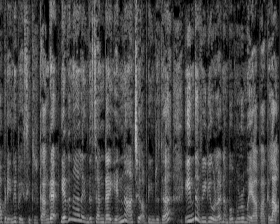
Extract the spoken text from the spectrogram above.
அப்படின்னு பேசிட்டு இருக்காங்க. எதனால இந்த சண்டை என்ன ஆச்சு அப்படின்றத இந்த வீடியோல நம்ம முழுமையா பார்க்கலாம்.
